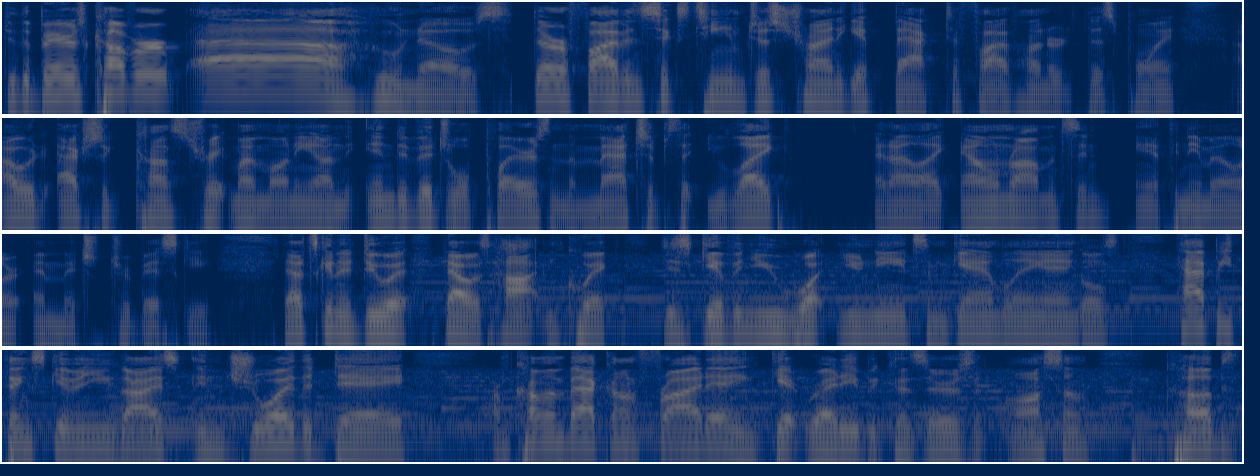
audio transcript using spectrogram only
Do the Bears cover? Ah, who knows? They're a five and six team just trying to get back to 500 at this point. I would actually concentrate my money on the individual players and the matchups that you like. And I like Allen Robinson, Anthony Miller, and Mitch Trubisky. That's going to do it. That was hot and quick. Just giving you what you need, some gambling angles. Happy Thanksgiving, you guys. Enjoy the day. I'm coming back on Friday and get ready because there's an awesome Cubs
